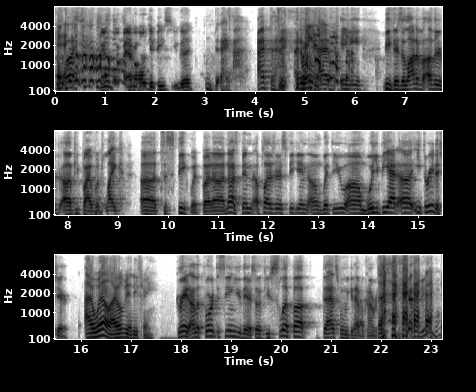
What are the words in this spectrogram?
Forever, forever hold your peace. You good? I, I don't have any beef. There's a lot of other uh, people I would like uh, to speak with, but uh, no, it's been a pleasure speaking um, with you. Um, will you be at uh, E3 this year? I will. I will be at E E3. Great. I look forward to seeing you there. So if you slip up, that's when we can have a conversation.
